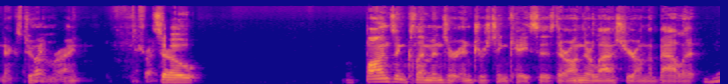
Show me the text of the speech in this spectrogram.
next to right. him, right? That's right. So Bonds and Clemens are interesting cases. They're on their last year on the ballot. Mm-hmm.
